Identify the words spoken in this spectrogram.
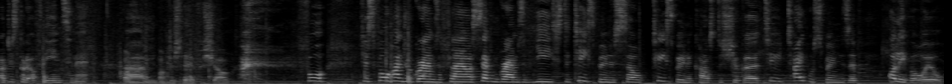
I just got it off the internet. I'm, um, I'm just here for show. Four, just 400 grams of flour, seven grams of yeast, a teaspoon of salt, teaspoon of caster sugar, two tablespoons of olive oil,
